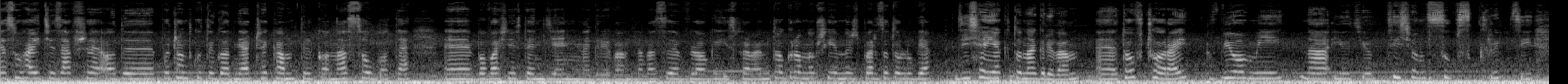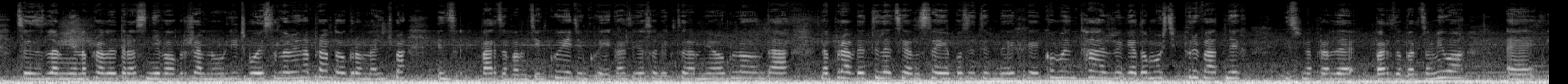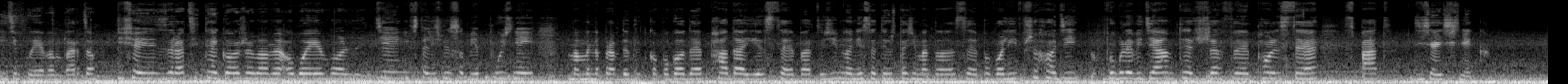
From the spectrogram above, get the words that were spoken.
Ja słuchajcie, zawsze od e, początku tygodnia czekam tylko na sobotę, e, bo właśnie w ten dzień nagrywam dla Was vlogi i sprawia mi to ogromną przyjemność, bardzo to lubię. Dzisiaj jak to nagrywam, e, to wczoraj wbiło mi na YouTube 1000 subskrypcji, co jest dla mnie naprawdę teraz niewyobrażalną liczbą, jest to dla mnie naprawdę ogromna liczba, więc bardzo Wam dziękuję, dziękuję każdej osobie, która mnie ogląda, naprawdę tyle co ja dostaję pozytywnych komentarzy, wiadomości prywatnych, jest naprawdę bardzo, bardzo miło e, i dziękuję Wam bardzo. Dzisiaj z racji tego, że mamy oboje wolny dzień, wstaliśmy sobie później, mamy naprawdę brzydką pogodę, pada, jest e, bardzo zimno, niestety już ta zima do nas e, powoli przychodzi. W ogóle widziałam też, że w Polsce spadł dzisiaj śnieg.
